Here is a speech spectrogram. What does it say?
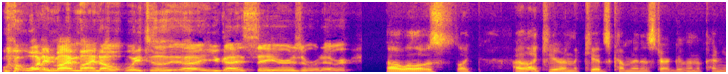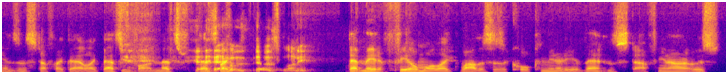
one in my mind. I'll wait till uh, you guys say yours or whatever. Oh well, it was like I liked hearing the kids come in and start giving opinions and stuff like that. Like that's fun. That's that's that like was, that was funny. That made it feel more like wow, this is a cool community event and stuff. You know, it was.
